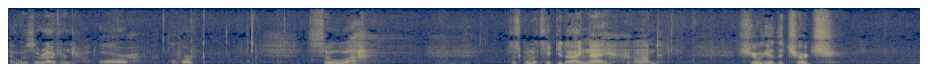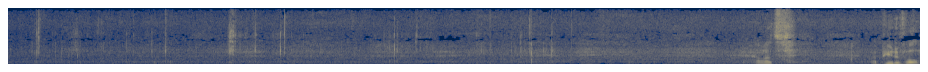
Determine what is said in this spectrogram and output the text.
it was the Reverend R. Quirk. So, uh, just going to take you down now and show you the church. And it's a beautiful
